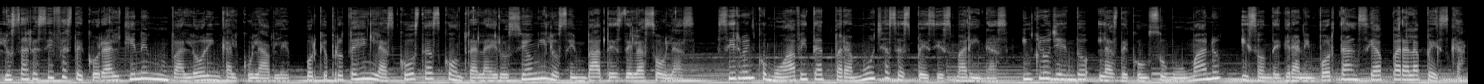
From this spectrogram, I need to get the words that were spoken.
Los arrecifes de coral tienen un valor incalculable porque protegen las costas contra la erosión y los embates de las olas. Sirven como hábitat para muchas especies marinas, incluyendo las de consumo humano, y son de gran importancia para la pesca.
